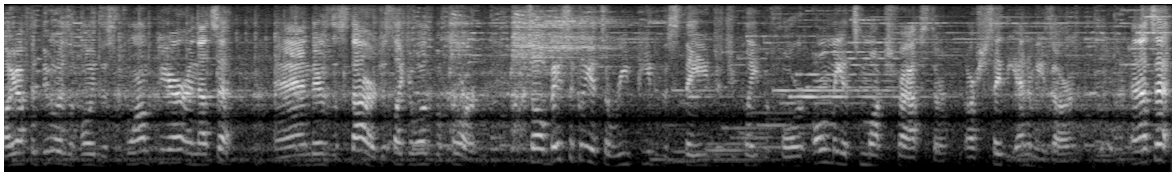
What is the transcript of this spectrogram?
All you have to do is avoid this swamp here, and that's it. And there's the star, just like it was before. So basically it's a repeat of the stage that you played before, only it's much faster. Or I should say the enemies are. And that's it.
